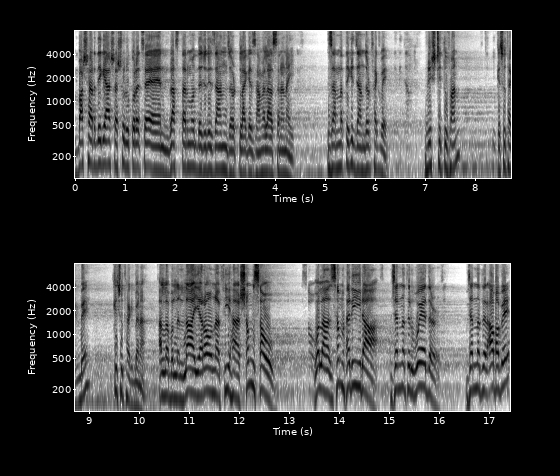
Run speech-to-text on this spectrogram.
বাসার দিকে আসা শুরু করেছেন। রাস্তার মধ্যে যদি যানজট লাগে, ঝামেলা আছে না নাই? জান্নাতে কি যানজট থাকবে? বৃষ্টি, তুফান? কিছু থাকবে? কিছু থাকবে না। আল্লাহ বললেন, লা ইয়ারাউনা ফিহা শামসাও ওয়ালা জামহারিরা। জান্নাতের ওয়েদার জান্নাতের আভাবে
